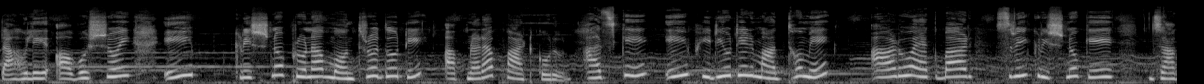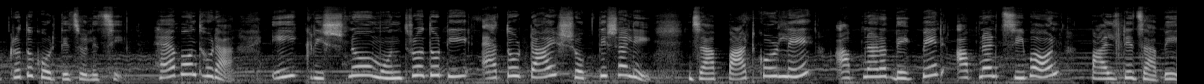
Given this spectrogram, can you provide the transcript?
তাহলে অবশ্যই এই কৃষ্ণ প্রণাম মন্ত্র দুটি আপনারা পাঠ করুন। আজকে এই ভিডিওটির মাধ্যমে আরও একবার শ্রীকৃষ্ণকে জাগ্রত করতে চলেছি। হ্যাঁ বন্ধুরা, এই কৃষ্ণ মন্ত্র দুটি এতটাই শক্তিশালী, যা পাঠ করলে আপনারা দেখবেন আপনার জীবন পাল্টে যাবে।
